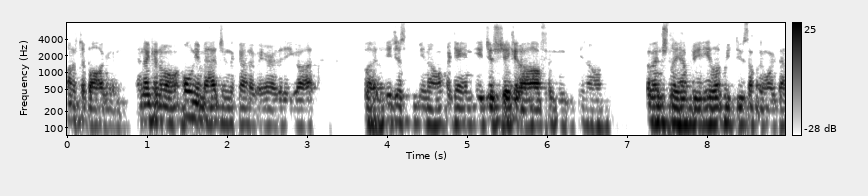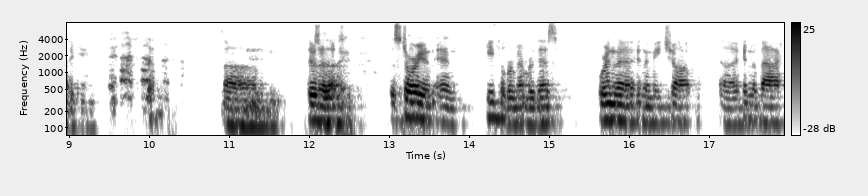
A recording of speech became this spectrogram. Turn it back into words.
on a toboggan, and I can only imagine the kind of air that he got But he just, you know, again, he'd just shake it off and, you know, eventually he let me do something like that again. Um, there's a, a story and, and Keith will remember this. We're in the, in the meat shop, uh, in the back,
